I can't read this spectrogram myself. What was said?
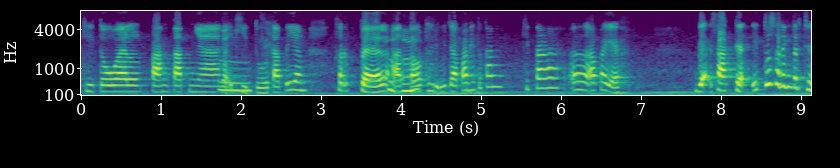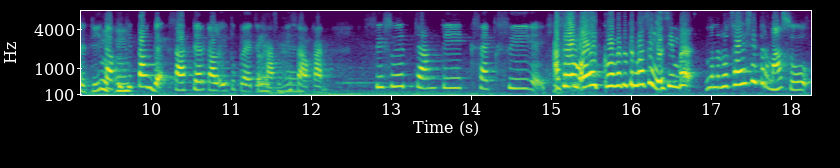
di towel pantatnya kayak Mm. gitu. Tapi yang verbal Mm-mm. atau dari ucapan itu kan kita eh, apa ya? nggak sadar itu sering terjadi tapi Mm-mm. kita nggak sadar kalau itu pelecehan Pelecehan. misalkan si sweet cantik seksi kayak gitu Assalamualaikum itu termasuk nggak sih, Mbak? menurut saya sih termasuk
